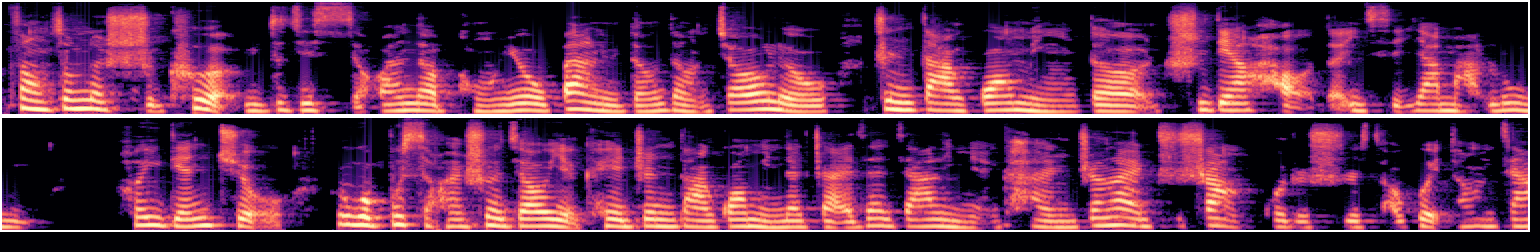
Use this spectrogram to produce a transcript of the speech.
放松的时刻，与自己喜欢的朋友、伴侣等等交流，正大光明的吃点好的，一起压马路，喝一点酒。如果不喜欢社交，也可以正大光明的宅在家里面看《真爱至上》或者是《小鬼当家》。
